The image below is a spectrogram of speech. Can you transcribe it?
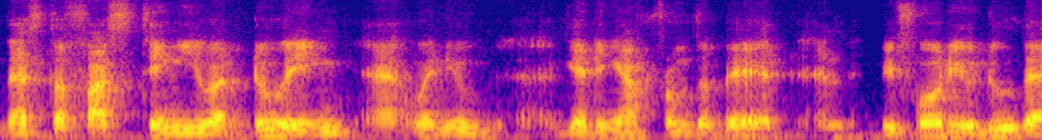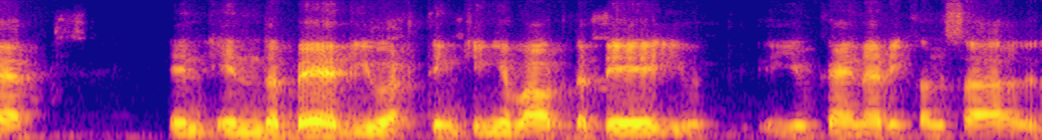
That's the first thing you are doing uh, when you uh, getting up from the bed. And before you do that, in, in the bed, you are thinking about the day, you, you kind of reconcile,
